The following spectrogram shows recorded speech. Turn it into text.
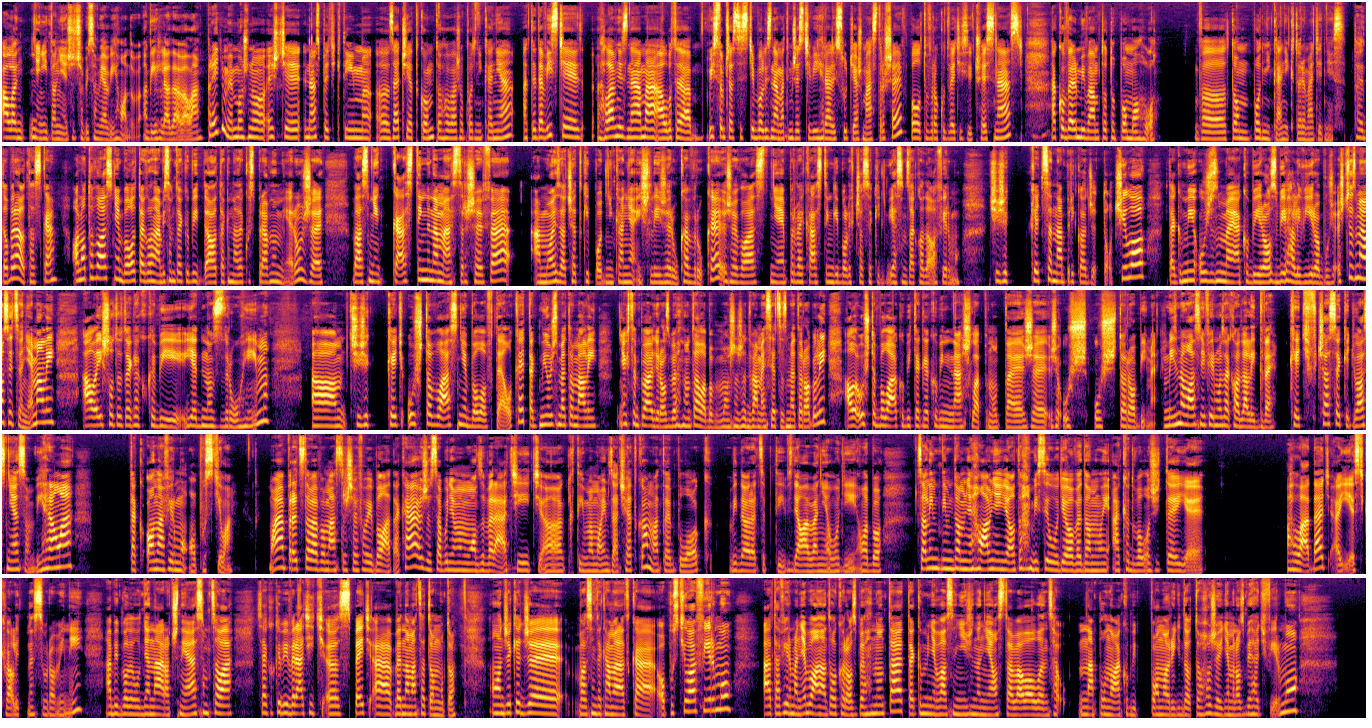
ale není to niečo, čo by som ja vyhľadávala. Prejdeme možno ešte naspäť k tým e, začiatkom toho vášho podnikania. A teda vy ste hlavne známa, alebo teda v istom čase ste boli známa tým, že ste vyhrali súťaž Masterchef. Bolo to v roku 2016. Ako veľmi vám toto pomohlo? v tom podnikaní, ktoré máte dnes? To je dobrá otázka. Ono to vlastne bolo tak, len aby som to akoby dala tak na takú správnu mieru, že vlastne casting na Masterchefa a moje začiatky podnikania išli, že ruka v ruke, že vlastne prvé castingy boli v čase, keď ja som zakladala firmu. Čiže keď sa napríklad že točilo, tak my už sme akoby rozbiehali výrobu, že ešte sme ho síce nemali, ale išlo to tak ako keby jedno s druhým. Um, čiže keď už to vlastne bolo v telke, tak my už sme to mali, nechcem povedať rozbehnuté, lebo možno, že dva mesiace sme to robili, ale už to bolo akoby tak akoby našlepnuté, že, že už, už to robíme. My sme vlastne firmu zakladali dve. Keď v čase, keď vlastne ja som vyhrala, tak ona firmu opustila. Moja predstava po Masterchefovi bola taká, že sa budeme môcť vrátiť eh, k tým mojim začiatkom a to je blog, videorecepty, vzdelávanie ľudí, lebo celým týmto mne hlavne ide o to, aby si ľudia uvedomili, ako dôležité je hľadať a jesť kvalitné suroviny, aby boli ľudia nároční. Ja som chcela sa ako keby vrátiť e, späť a venovať sa tomuto. Lenže keďže vlastne tá kamarátka opustila firmu a tá firma nebola natoľko rozbehnutá, tak mne vlastne nič neostávalo, len sa naplno akoby ponoriť do toho, že idem rozbiehať firmu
